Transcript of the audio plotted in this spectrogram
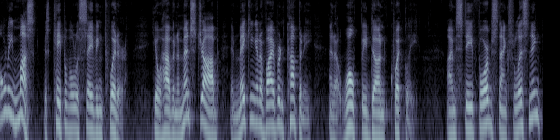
Only Musk is capable of saving Twitter. He'll have an immense job in making it a vibrant company, and it won't be done quickly. I'm Steve Forbes. Thanks for listening.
